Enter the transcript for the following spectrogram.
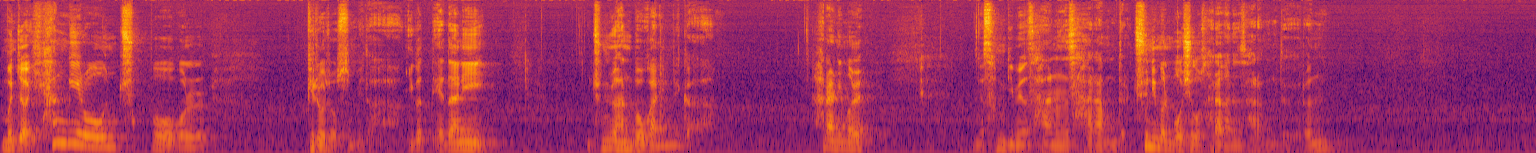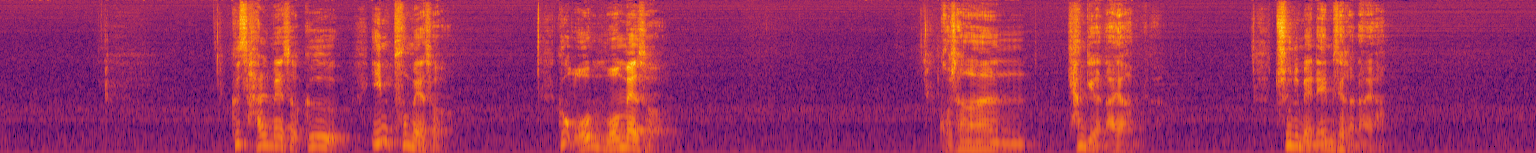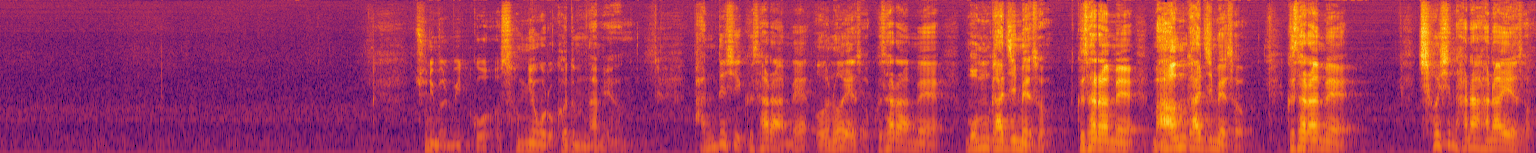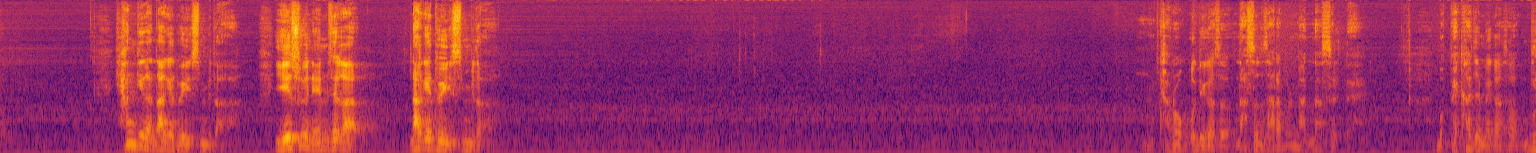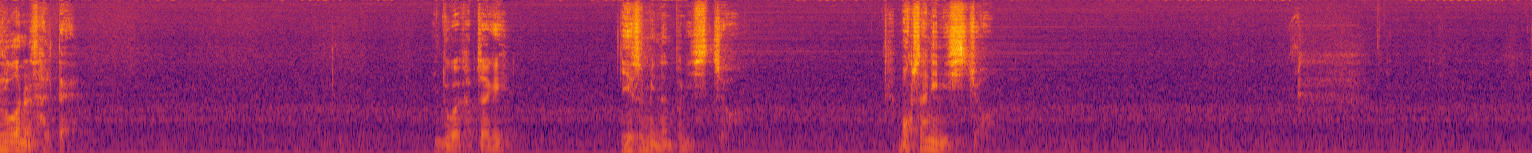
먼저 향기로운 축복을 빌어줬습니다. 이거 대단히 중요한 복 아닙니까? 하나님을 섬기며 사는 사람들, 주님을 모시고 살아가는 사람들은 그 삶에서 그 인품에서 그 온 몸에서 고상한 향기가 나야 합니다. 주님의 냄새가 나야 합니다. 주님을 믿고 성령으로 거듭나면 반드시 그 사람의 언어에서 그 사람의 몸가짐에서 그 사람의 마음가짐에서 그 사람의 처신 하나하나에서 향기가 나게 되어 있습니다. 예수의 냄새가 나게 되어 있습니다. 간혹 어디 가서 낯선 사람을 만났을 때, 뭐 백화점에 가서 물건을 살 때, 누가 갑자기 예수 믿는 분이시죠. 목사님이시죠.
